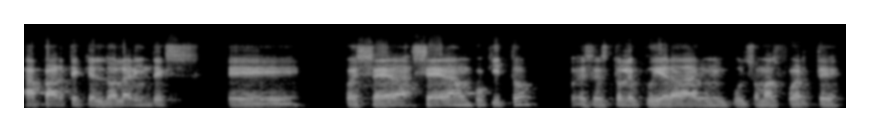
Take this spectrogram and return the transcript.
aparte que el dólar index eh, pues ceda, ceda un poquito, pues esto le pudiera dar un impulso más fuerte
